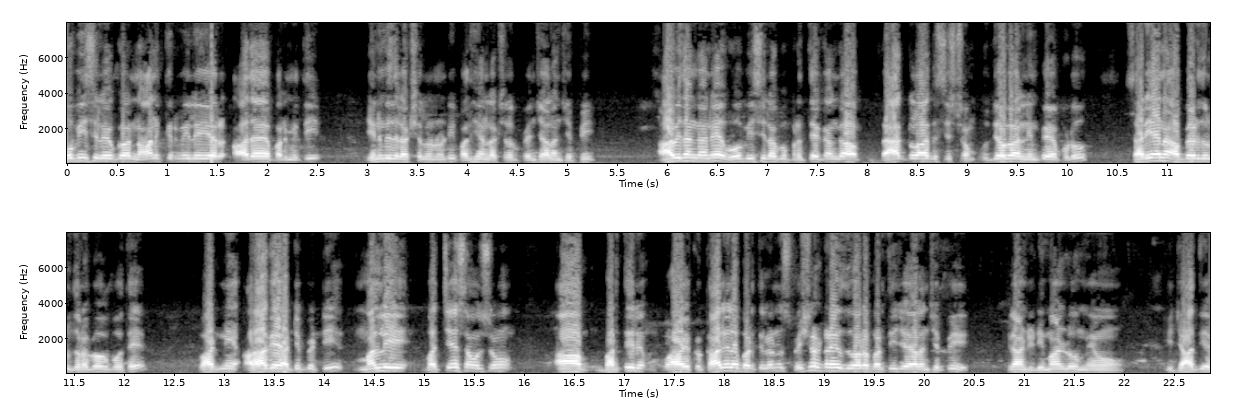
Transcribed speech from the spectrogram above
ఓబీసీల యొక్క నాన్ క్రిమిలేయర్ ఆదాయ పరిమితి ఎనిమిది లక్షల నుండి పదిహేను లక్షలకు పెంచాలని చెప్పి ఆ విధంగానే ఓబీసీలకు ప్రత్యేకంగా బ్యాక్లాగ్ సిస్టమ్ ఉద్యోగాలు నింపేటప్పుడు సరైన అభ్యర్థులు దొరకకపోతే వాటిని అలాగే అట్టిపెట్టి మళ్ళీ వచ్చే సంవత్సరం ఆ భర్తీ ఆ యొక్క ఖాళీల భర్తీలను స్పెషల్ డ్రైవ్ ద్వారా భర్తీ చేయాలని చెప్పి ఇలాంటి డిమాండ్లు మేము ఈ జాతీయ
